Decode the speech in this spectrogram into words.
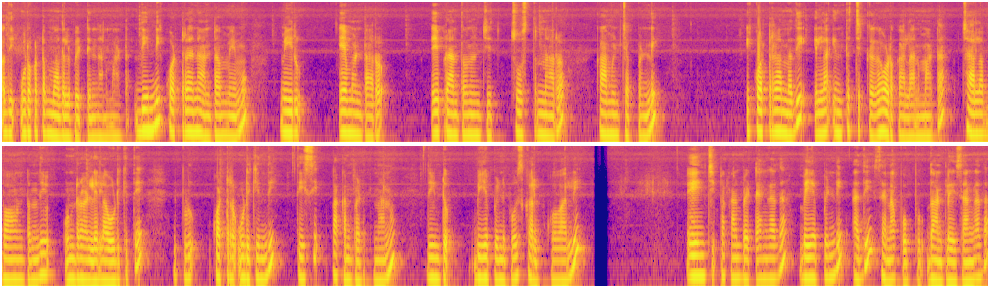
అది ఉడకటం మొదలు పెట్టింది అనమాట దీన్ని కొట్టరని అంటాం మేము. మీరు ఏమంటారో ఏ ప్రాంతం నుంచి చూస్తున్నారో కామెంట్ చెప్పండి. ఈ కొట్టర అన్నది ఇలా ఇంత చిక్కగా ఉడకాలన్నమాట. చాలా బాగుంటుంది. ఉండ్రాళ్ళు ఇలా ఉడికితే ఇప్పుడు కొట్టర ఉడికింది తీసి పక్కన పెడుతున్నాను. దీంట్లో బియ్యపిండి పోసి కలుపుకోవాలి. వేయించి పక్కన పెట్టాం కదా బియ్యపిండి అది శనగపప్పు దాంట్లో వేసాం కదా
